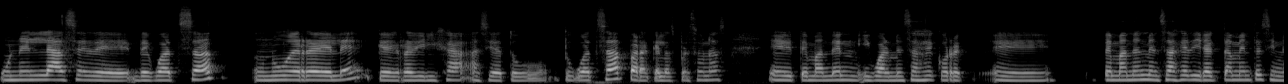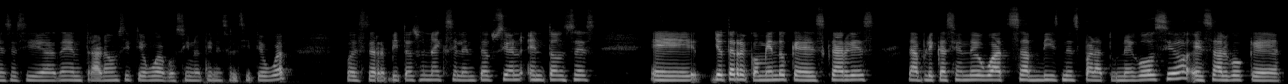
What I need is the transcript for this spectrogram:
enlace de, de WhatsApp un URL que redirija hacia tu, WhatsApp para que las personas eh, te manden igual mensaje correcto. Eh, te manden mensaje directamente sin necesidad de entrar a un sitio web o si no tienes el sitio web, pues te repito, es una excelente opción. Entonces, eh, yo te recomiendo que descargues la aplicación de WhatsApp Business para tu negocio. Es algo que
